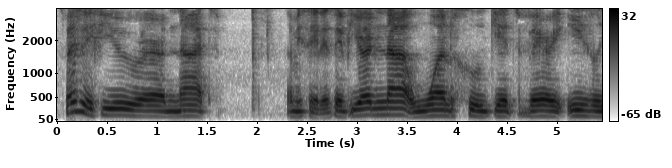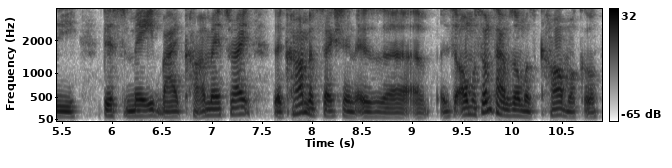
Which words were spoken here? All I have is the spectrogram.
Especially if you are not let me say this if you're not one who gets very easily dismayed by comments right the comment section is uh it's almost sometimes almost comical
